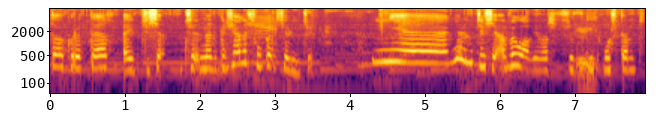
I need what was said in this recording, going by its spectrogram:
To akurat teraz. Ej, czy się. Czy nadgryziony super się liczy? Nie, nie liczy się. A Wyłowię was wszystkich musztard,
